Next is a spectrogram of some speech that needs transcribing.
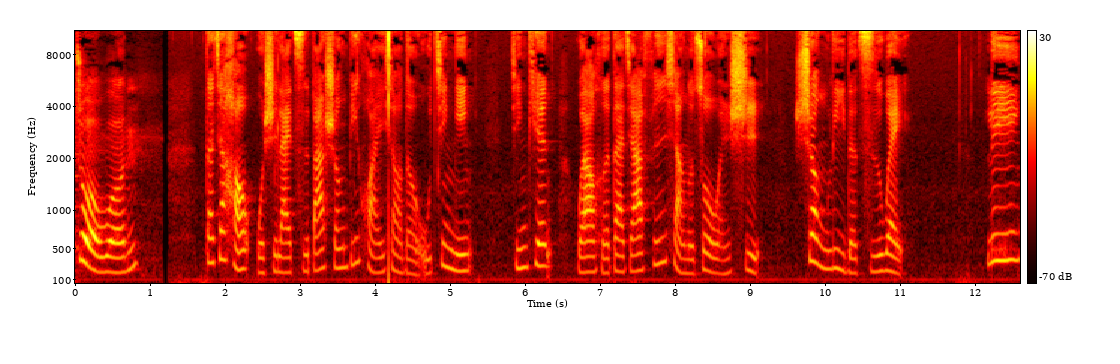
作文。大家好，我是来自八声滨华一校的吴静宁。今天我要和大家分享的作文是《胜利的滋味》。铃，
